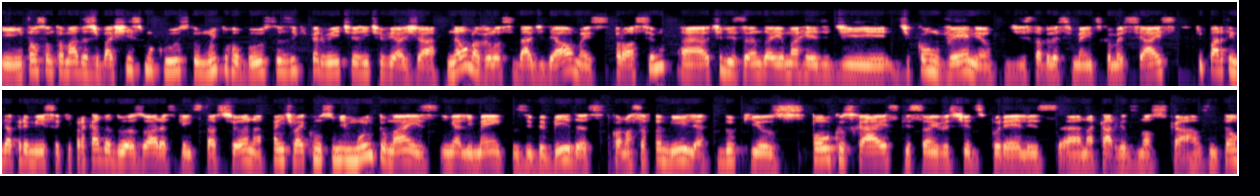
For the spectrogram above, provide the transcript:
E então são tomadas de baixíssimo custo, muito robustas e que permite a gente viajar não na velocidade ideal, mas próximo, uh, utilizando aí uma rede de, de convênio de estabelecimentos comerciais que partem da premissa que para cada duas horas que a gente estaciona, a gente vai consumir muito mais em alimentos e bebidas com a nossa família do que os poucos reais que são investidos por eles uh, na carga dos nossos carros. Então,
